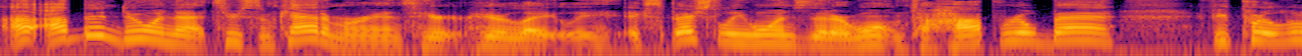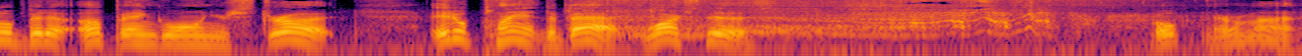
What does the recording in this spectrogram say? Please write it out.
I, have been doing that to some catamarans here here lately, especially ones that are wanting to hop real bad. If you put a little bit of up angle on your strut, it'll plant the back. Watch this. Oh, never mind.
